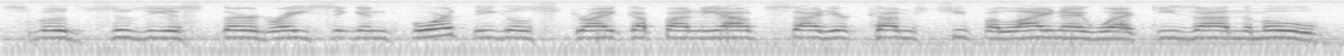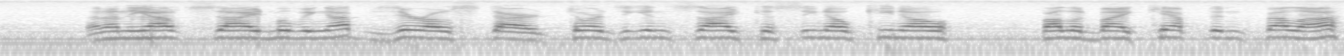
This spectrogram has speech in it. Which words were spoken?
Smooth Susie is third, racing in fourth. Eagle Strike up on the outside. Here comes Chief Illini Weck. He's on the move. And on the outside, moving up, Zero Start. Towards the inside, Casino Keno, followed by Captain Fella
